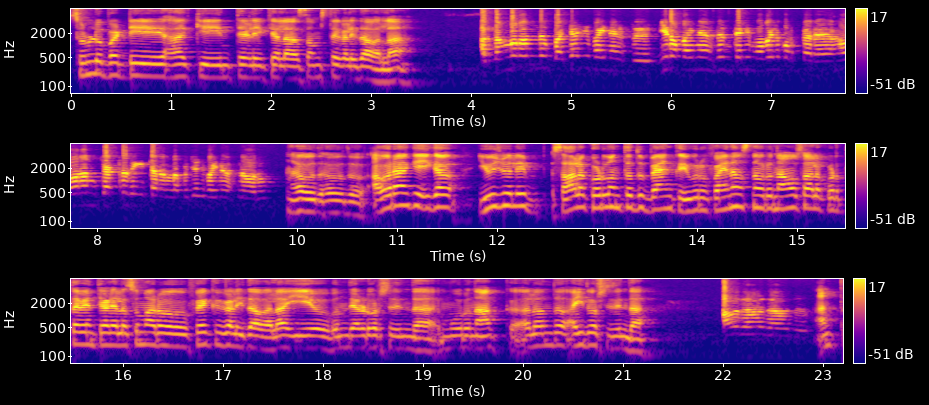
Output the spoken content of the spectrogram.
ಸುಳ್ಳು ಬಡ್ಡಿ ಹಾಕಿ ಅಂತೇಳಿ ಕೆಲ ಸಂಸ್ಥೆಗಳಿದಾವಲ್ಲ? ಹೌದು ಹೌದು. ಅವರಾಗಿ ಈಗ ಯೂಶುವಲಿ ಸಾಲ ಕೊಡುವಂತದ್ದು ಬ್ಯಾಂಕ್ ಇವರು ಫೈನಾನ್ಸ್ನವರು ನಾವು ಸಾಲ ಕೊಡ್ತೇವೆ ಅಂತ ಹೇಳಿ ಎಲ್ಲ ಸುಮಾರು ಇದಾವಲ್ಲ ಈ ಒಂದೆರಡು ವರ್ಷದಿಂದ ಮೂರು ನಾಲ್ಕು ಅಲ್ಲ ಒಂದು ಐದು ವರ್ಷದಿಂದ. ಅಂತ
